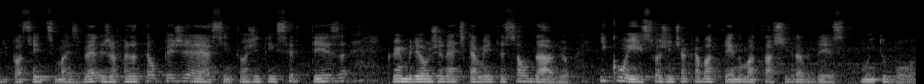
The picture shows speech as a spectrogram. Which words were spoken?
de pacientes mais velhos já faz até o PGS, então a gente tem certeza que o embrião geneticamente é saudável e com isso a gente acaba tendo uma taxa de gravidez muito boa.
